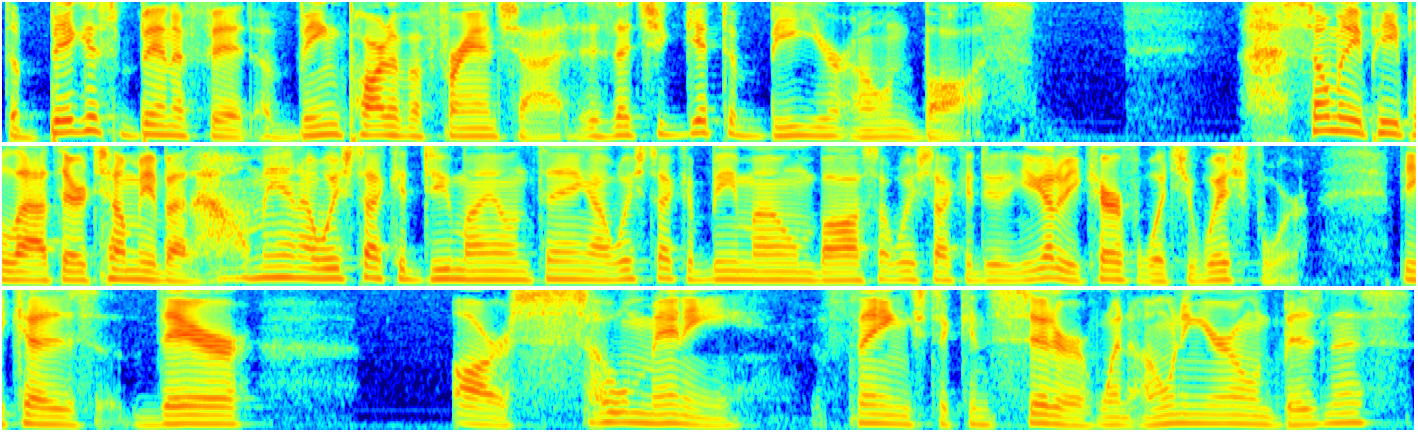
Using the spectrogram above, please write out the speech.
The biggest benefit of being part of a franchise is that you get to be your own boss. So many people out there tell me about, oh man, I wished I could do my own thing. I wished I could be my own boss. I wish I could do it. You got to be careful what you wish for because there are so many things to consider when owning your own business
